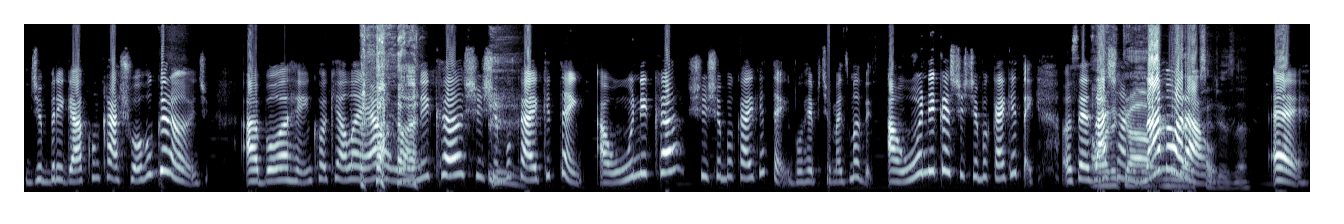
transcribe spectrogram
de brigar com um cachorro grande. A boa Hancock, ela é a única Shichibukai que tem. A única Shichibukai que tem. Vou repetir mais uma vez. A única Shichibukai que tem. Vocês a acham, na moral... Diz, né? É,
